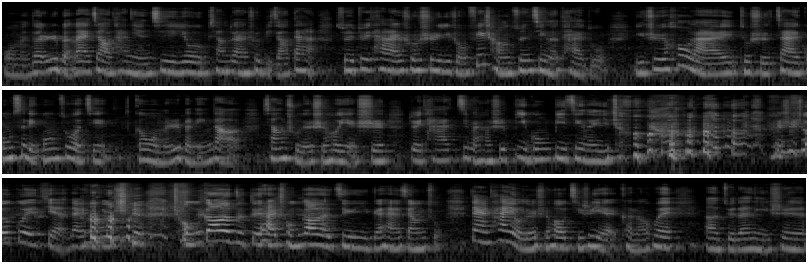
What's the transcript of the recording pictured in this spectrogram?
我们的日本外教，他年纪又相对来说比较大，所以对他来说是一种非常尊敬的态度，以至于后来就是在公司里工作，接跟我们日本领导相处的时候，也是对他基本上是毕恭毕敬的一种，不是说跪舔，但是就是崇高的对他崇高的敬意跟他相处。但是他有的时候其实也可能会呃觉得你是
